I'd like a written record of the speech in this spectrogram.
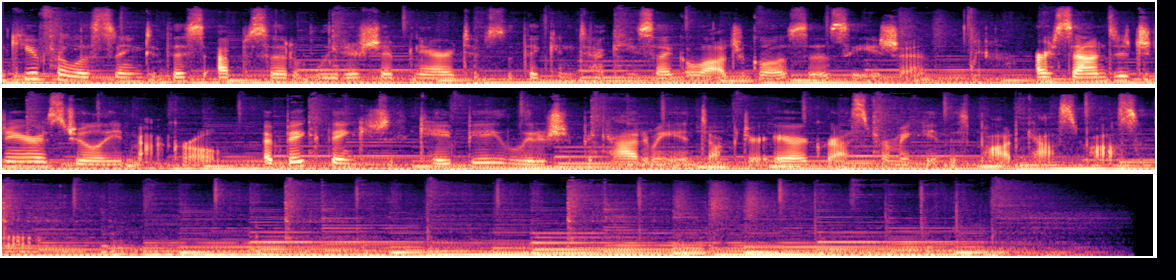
Thank you for listening to this episode of Leadership Narratives with the Kentucky Psychological Association. Our sound engineer is Julian Mackerel. A big thank you to the KPA Leadership Academy and Dr. Eric Rest for making this podcast possible.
